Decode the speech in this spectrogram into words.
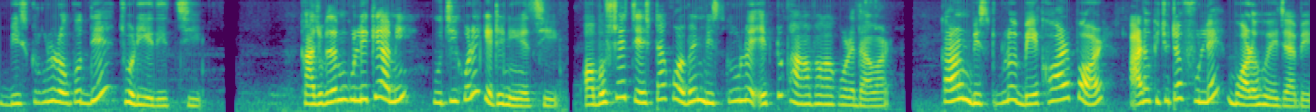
বিস্কুটগুলোর ওপর দিয়ে ছড়িয়ে দিচ্ছি। কাজু বাদামগুলিকে আমি কুচি করে কেটে নিয়েছি। অবশ্যই চেষ্টা করবেন বিস্কুটগুলো একটু ফাঁকা ফাঁকা করে দেওয়ার, কারণ বিস্কুটগুলো বেক হওয়ার পর আরও কিছুটা ফুলে বড় হয়ে যাবে।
